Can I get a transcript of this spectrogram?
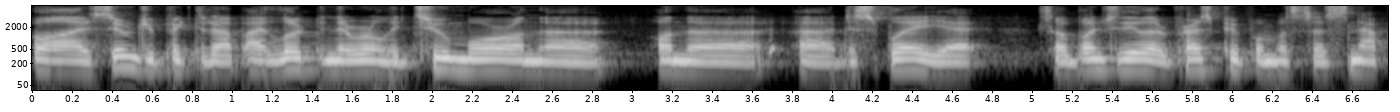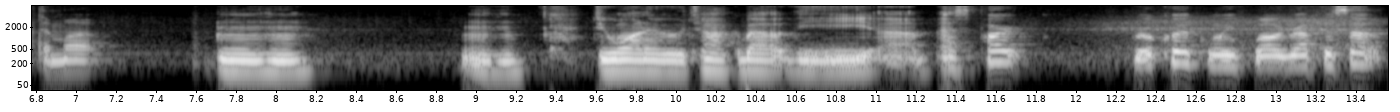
well, I assumed you picked it up. I looked and there were only two more on the on the uh, display yet. So a bunch of the other press people must have snapped them up. Mhm. Mhm. Do you want to talk about the uh, best part real quick when we, while we wrap this up?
